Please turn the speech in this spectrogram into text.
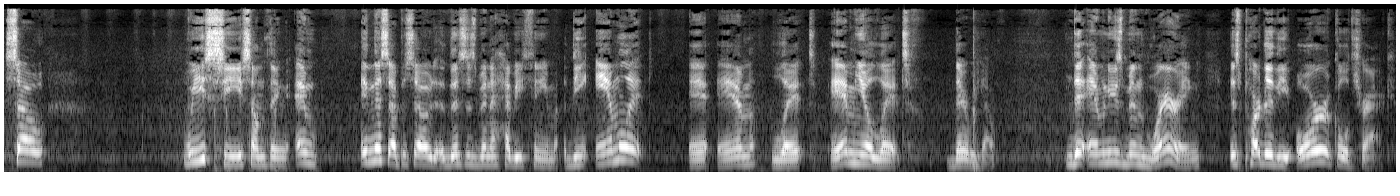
So, we see something, and in this episode, this has been a heavy theme. The amulet, a- amulet, amulet, there we go. That Amity's been wearing is part of the Oracle track.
